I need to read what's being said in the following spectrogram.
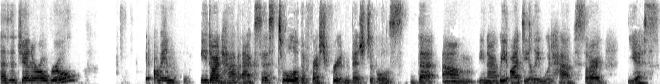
as a general rule, I mean, you don't have access to all of the fresh fruit and vegetables that um, you know we ideally would have. So, yes,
